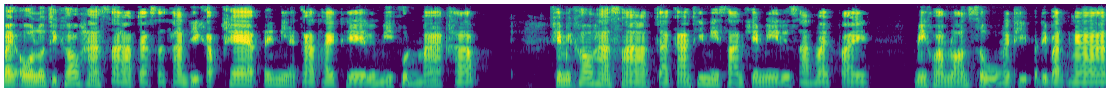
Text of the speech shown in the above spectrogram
biological hazard จากสถานที่คับแคบ ไม่มีอากาศถ่ายเทหรือมีฝุ่นมากครับ chemical hazard จากการที่มีสารเคมีหรือสารไวไฟมีความร้อนสูงในที่ปฏิบัติงาน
